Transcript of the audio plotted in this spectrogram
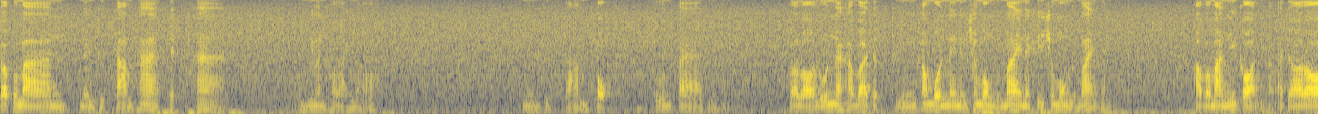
ก็ประมาณ 1.3575 อันนี้มันเท่าไหร่เนาะ1.3608 นะครับ ก็รอลุ้นนะครับ ว่าจะถึงข้างบนใน 1 ชั่วโมงหรือไม่ ใน 4 ชั่วโมงหรือไม่นะเอาประมาณนี้ก่อนนะครับ อาจจะรอ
